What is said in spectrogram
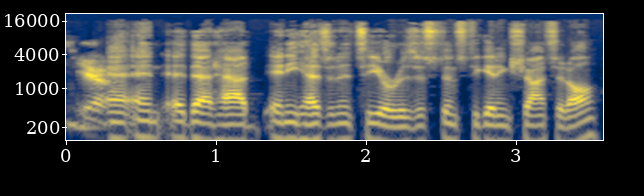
Yeah. and, and that had any hesitancy or resistance to getting shots at all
